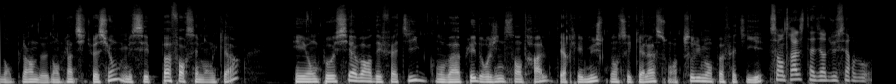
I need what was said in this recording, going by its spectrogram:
dans plein de, dans plein de situations, mais ce n'est pas forcément le cas. Et on peut aussi avoir des fatigues qu'on va appeler d'origine centrale, c'est-à-dire que les muscles dans ces cas-là sont absolument pas fatigués. Centrale, c'est-à-dire du cerveau.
